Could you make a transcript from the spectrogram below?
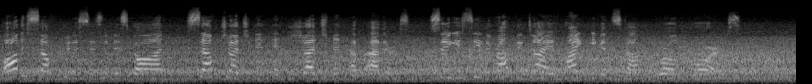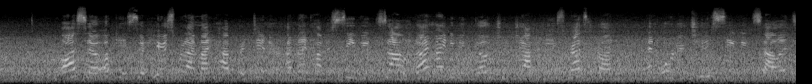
All the self-criticism is gone, self-judgment and judgment of others. So you see, the food diet might even stop world wars. also, okay, so here's what I might have for dinner. I might have a seaweed salad. I might even go to a Japanese restaurant and order two seaweed salads,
